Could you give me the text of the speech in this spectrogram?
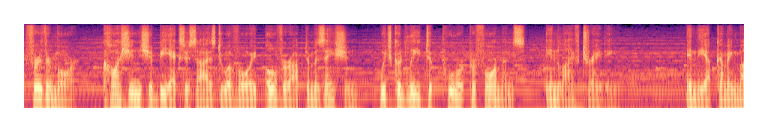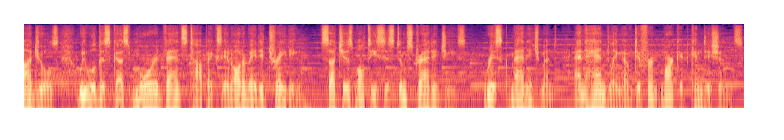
Furthermore, Caution should be exercised to avoid over-optimization, which could lead to poor performance in live trading. In the upcoming modules, we will discuss more advanced topics in automated trading, such as multi-system strategies, risk management, and handling of different market conditions.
